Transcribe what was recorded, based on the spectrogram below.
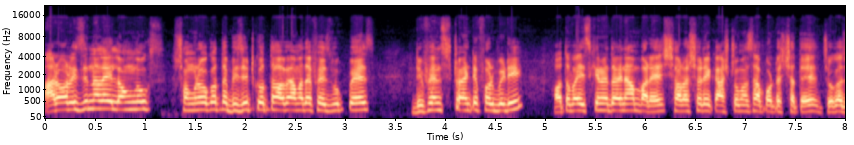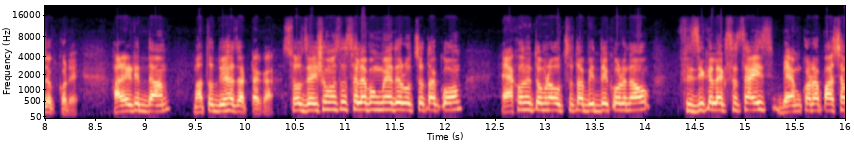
আর অরিজিনাল এই লং লুকস সংগ্রহ করতে ভিজিট করতে হবে আমাদের Facebook page defence twenty four BD অথবা স্ক্রিনে দেওয়া নাম্বারে সরাসরি কাস্টমার সাপোর্টের সাথে যোগাযোগ করে। আর এটির দাম মাত্র দুই হাজার টাকা। সো যেই সমস্ত ছেলে এবং মেয়েদের উচ্চতা কম, এখনই তোমরা উচ্চতা বৃদ্ধি করে নাও। ফিজিক্যাল এক্সারসাইজ ব্যায়াম করার পাশাপাশি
